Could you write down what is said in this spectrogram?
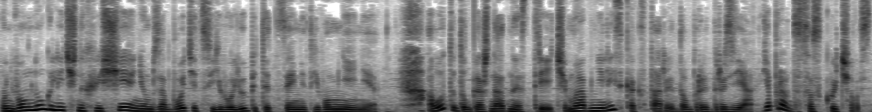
У него много личных вещей, о нем заботится, его любит и ценит его мнение. А вот и долгожданная встреча. Мы обнялись, как старые добрые друзья. Я, правда, соскучилась.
